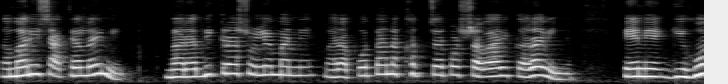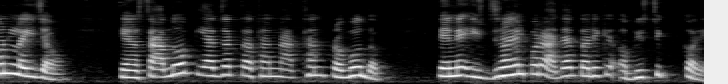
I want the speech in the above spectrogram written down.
તમારી સાથે લઈને મારા દીકરા સુલેમાનને મારા પોતાના ખચ્ચર પર સવારી કરાવીને તેને ગિહોન લઈ જાઓ. ત્યાં સાદોક યાજક તથા નાથાન પ્રબોધક તેને ઇઝરાયલ પર રાજા તરીકે અભિષેક કરે.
